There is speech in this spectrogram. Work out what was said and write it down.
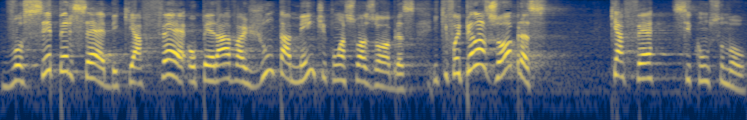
Você percebe que a fé operava juntamente com as suas obras e que foi pelas obras que a fé se consumou.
